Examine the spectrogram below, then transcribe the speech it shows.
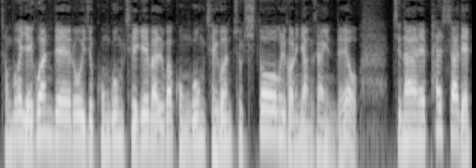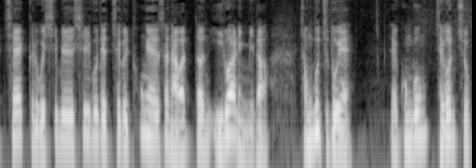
정부가 예고한 대로 이제 공공 재개발과 공공 재건축 시동을 거는 양상인데요. 지난해 8사 대책 그리고 11 실구 대책을 통해서 나왔던 일환입니다. 정부 주도의 공공 재건축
